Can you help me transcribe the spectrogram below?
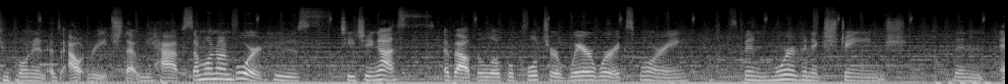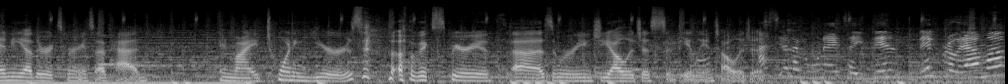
component of outreach that we have someone on board who's teaching us about the local culture where we're exploring. It's been more of an exchange than any other experience I've had in my 20 years of experience as a marine geologist and paleontologist. Hacia la comuna de Chaitén del programa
